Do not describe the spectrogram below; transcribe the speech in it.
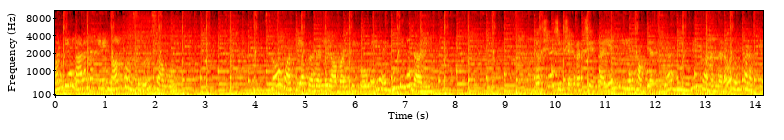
ಮಂಡ್ಯ ಲಾಳನಕೆರೆ ನಾಲ್ಕು ಹಸುಗಳು ಸಾವು. ಸ್ಲೋವಾಕಿಯಾ ಪ್ರಧಾನಿ ರಾಬರ್ಟ್ ಪಿಕೋ ಮೇಲೆ ಗುಂಡಿನ ದಾಳಿ. ದಕ್ಷಿಣ ಶಿಕ್ಷಕರ ಕ್ಷೇತ್ರ ಎನ್ಇಎ ಅಭ್ಯರ್ಥಿಯಾಗಿ ವಿವೇಕಾನಂದರವರು ಕಣಕ್ಕೆ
